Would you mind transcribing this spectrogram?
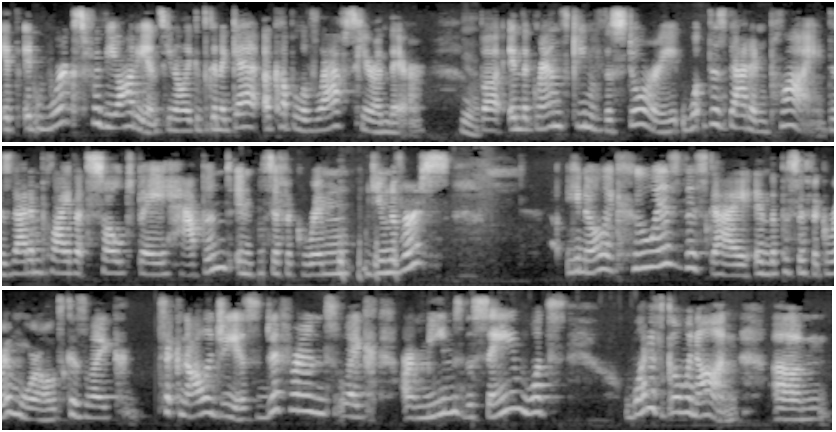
It it works for the audience, you know, like it's going to get a couple of laughs here and there. Yeah. But in the grand scheme of the story, what does that imply? Does that imply that Salt Bae happened in Pacific Rim universe? You know, like who is this guy in the Pacific Rim world? Because like technology is different. Like are memes the same? What's what is going on? Um,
